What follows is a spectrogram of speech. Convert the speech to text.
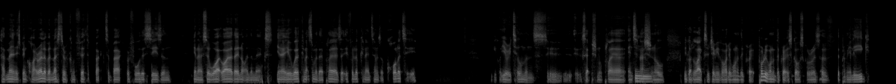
have meant it's been quite relevant. Leicester have come fifth back to back before this season. You know, so why why are they not in the mix? You know, you're looking at some of their players. If we're looking at in terms of quality, you've got Youri Tielemans, who exceptional player, international. We've got the likes of Jamie Vardy, one of the great, probably one of the greatest goal scorers of the Premier League.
